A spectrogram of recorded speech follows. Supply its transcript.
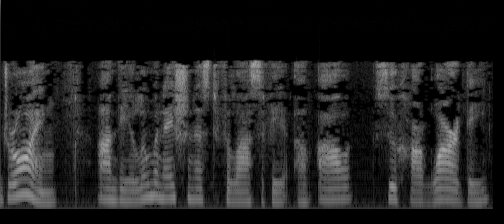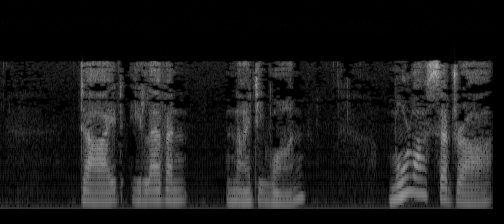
Drawing on the illuminationist philosophy of al-Suhrawardi, died 1191, Mullah Sadra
